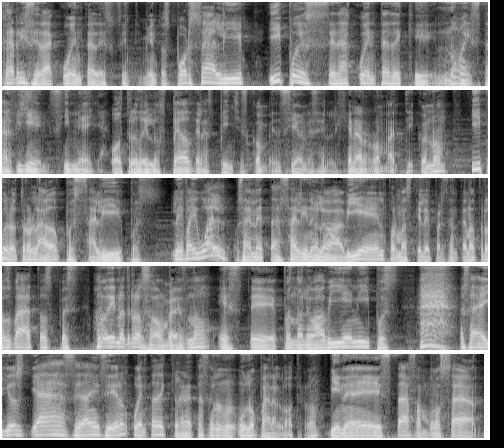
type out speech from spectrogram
Harry se da cuenta de sus sentimientos por Sally, y pues se da cuenta de que no está bien sin ella. Otro de los pedos de las pinches convenciones en el género romántico, ¿no? Y por otro lado, pues Sally, pues le va igual. O sea, neta, Sally no le va bien, por más que le presenten otros vatos, pues, no tiene otros hombres, ¿no? Este, pues no le va bien y pues ah, o sea, ellos ya se, dan, se dieron cuenta de que la neta son uno para el otro, ¿no? Viene esta famosa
